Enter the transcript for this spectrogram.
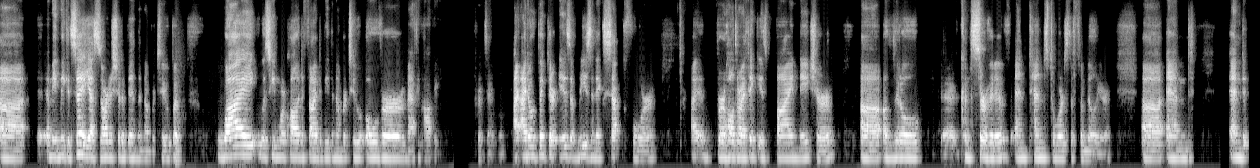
uh, I mean, we could say yes, Zardes should have been the number two, but why was he more qualified to be the number two over Matthew Hoppe, for example? I, I don't think there is a reason except for I, Berhalter. I think is by nature uh, a little uh, conservative and tends towards the familiar, uh, and and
